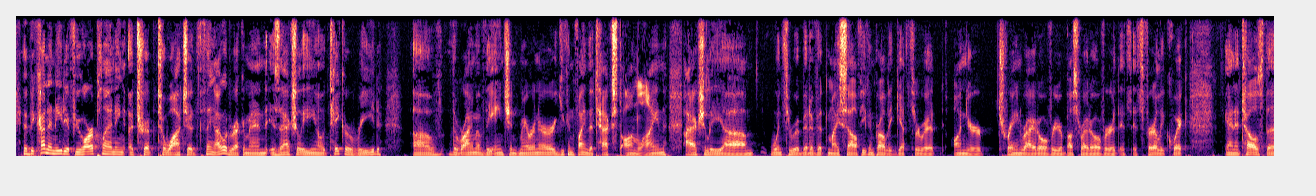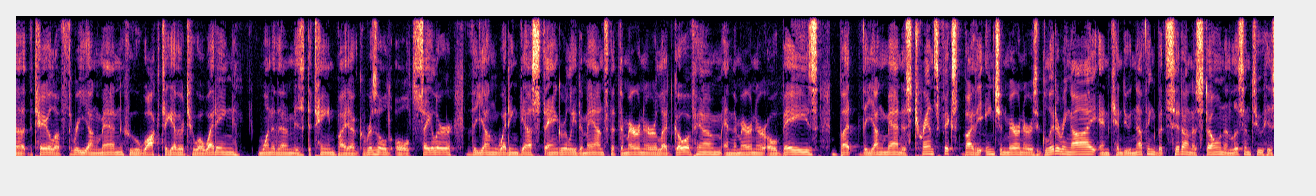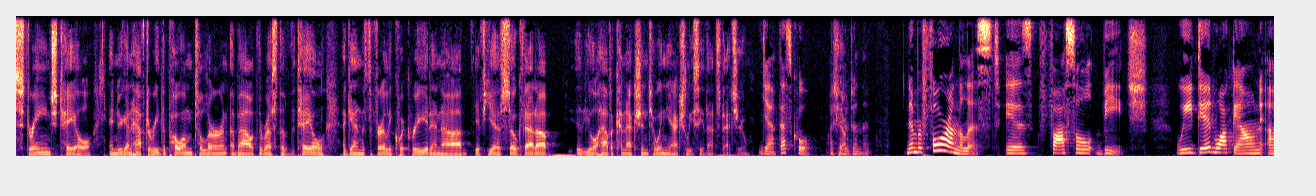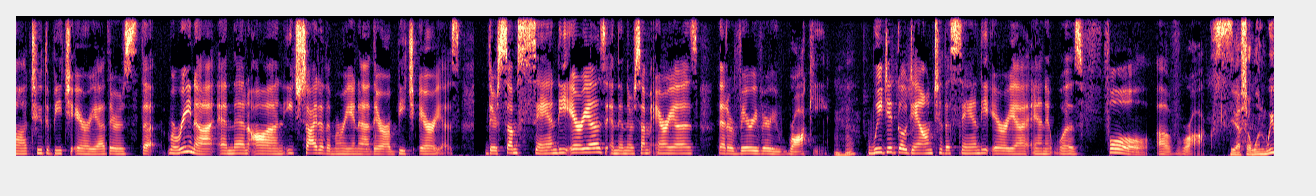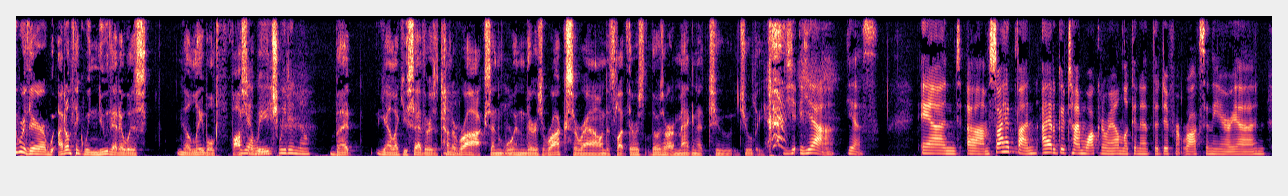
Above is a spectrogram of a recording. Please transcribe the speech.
It'd be kind of neat if you are planning a trip to Watchet. The thing I would recommend is actually, you know, take a read of the rhyme of the ancient mariner. You can find the text online. I actually um, went through a bit of it myself. You can probably get through it on your train ride over, your bus ride over. It's it's fairly quick, and it tells the the tale of three young men who walk together to a wedding. One of them is detained by a grizzled old sailor. The young wedding guest angrily demands that the mariner let go of him, and the mariner obeys. But the young man is transfixed by the ancient mariner's glittering eye and can do nothing but sit on a stone and listen to his strange tale. And you're going to have to read the poem to learn about the rest of the tale. Again, it's a fairly quick read, and uh, if you soak that up, you'll have a connection to when you actually see that statue. Yeah, that's cool. I should Yeah. have done that. Number four on the list is Fossil Beach. We did walk down uh, to the beach area. There's the marina, and then on each side of the marina, there are beach areas. There's some sandy areas, and then there's some areas that are very, very rocky. We did go down to the sandy area, and it was full of rocks. Yeah, so when we were there, I don't think we knew that it was you know labeled Fossil yeah, we, Beach, we didn't know. but yeah, like you said, there's a ton of rocks, and when there's rocks around, it's like there's those are a magnet to Julie. Y- yeah, yes. And um, so I had fun. I had a good time walking around looking at the different rocks in the area. And,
